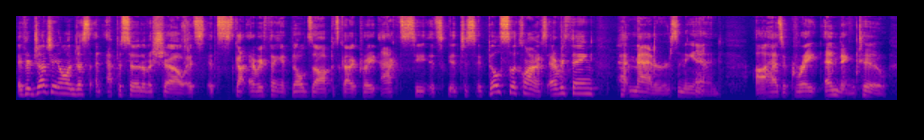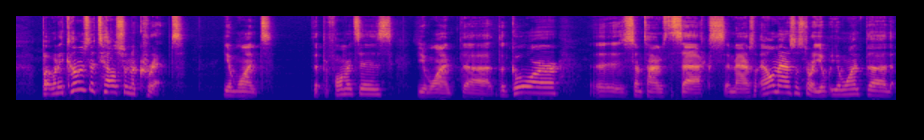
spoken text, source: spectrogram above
if you're judging on just an episode of a show, it's it's got everything. It builds up. It's got a great act. See, it's it just it builds to the climax. Everything ha- matters in the end. Uh, has a great ending too. But when it comes to Tales from the Crypt, you want the performances. You want the the gore. Uh, sometimes the sex it matters. It all matters the story. You, you want the, the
